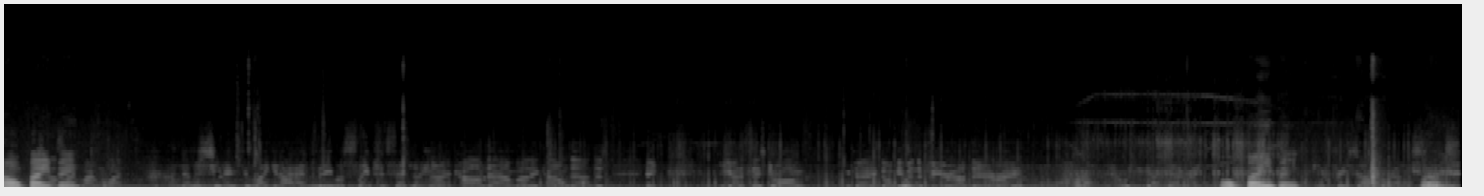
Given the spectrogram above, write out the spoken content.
Oh, baby. I've never seen anything like it. I haven't been able to sleep since that night. All right, calm down, buddy. Calm down. Just, hey, you gotta stay strong, okay? Don't give in to fear out there, right? Yeah, well, you got that right. Oh, baby. If you freeze up around these things,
